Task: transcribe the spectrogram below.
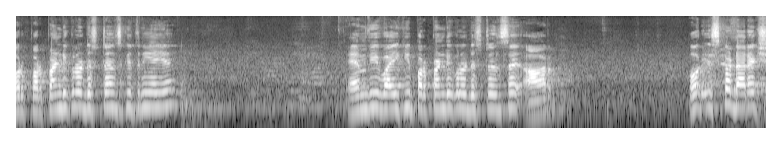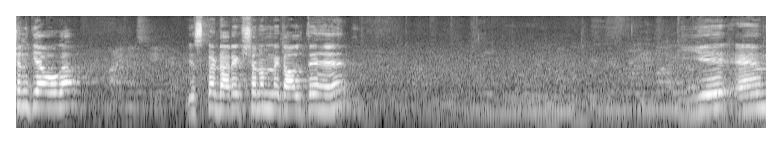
और परपेंडिकुलर डिस्टेंस कितनी है ये एम वी वाई की परपेंडिकुलर डिस्टेंस है आर और इसका डायरेक्शन क्या होगा इसका डायरेक्शन हम निकालते हैं ये एम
